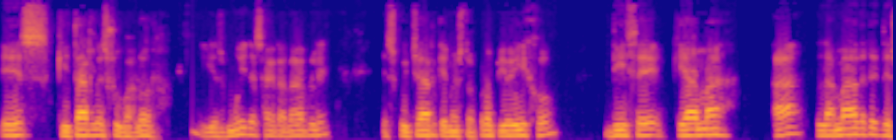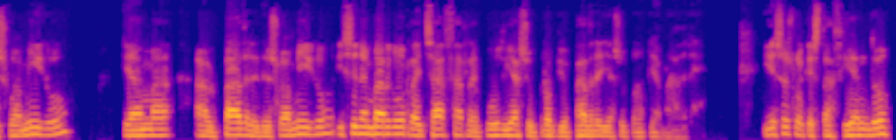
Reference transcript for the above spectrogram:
Es quitarle su valor y es muy desagradable escuchar que nuestro propio hijo dice que ama a la madre de su amigo, que ama al padre de su amigo y sin embargo rechaza, repudia a su propio padre y a su propia madre. Y eso es lo que está haciendo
